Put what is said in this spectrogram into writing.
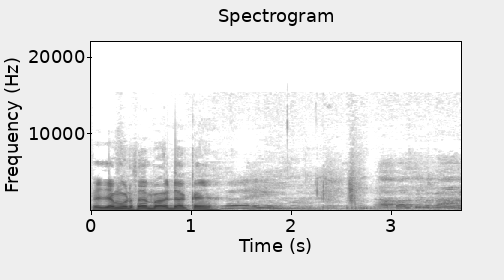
ਤੇ ਜੇ ਮੋਟਰਸਾਈਕਲ ਬਾਹਰ ਡਾਕਾ ਆ। ਆ ਬਲਦ ਆ।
